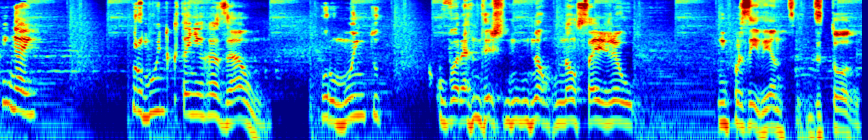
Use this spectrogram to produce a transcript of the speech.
Ninguém. Por muito que tenha razão. Por muito que o Varandas não, não seja o- um presidente de todo.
